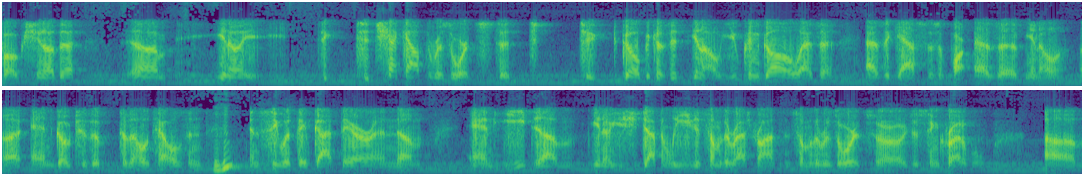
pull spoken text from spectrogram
folks. You know that um, you know to to check out the resorts to to, to go because it you know you can go as a as a guest as a as a you know uh, and go to the to the hotels and and see what they've got there and um, and eat. Um, you know, you should definitely eat at some of the restaurants and some of the resorts are just incredible. Um,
